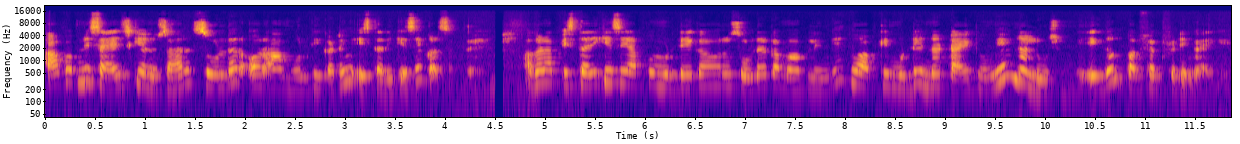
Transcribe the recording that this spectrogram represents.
आप अपने साइज़ के अनुसार शोल्डर और आर्म होल की कटिंग इस तरीके से कर सकते हैं। अगर आप इस तरीके से आपको मुड्डे का और शोल्डर का माप लेंगे तो आपके मुड्डे ना टाइट होंगे, ना लूज होंगे, एकदम परफेक्ट फिटिंग आएगी।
